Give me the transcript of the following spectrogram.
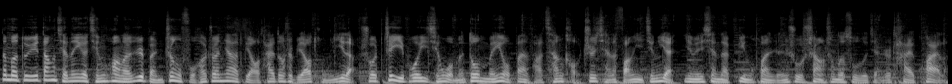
那么对于当前的一个情况呢，日本政府和专家的表态都是比较统一的，说这一波疫情我们都没有办法参考之前的防疫经验，因为现在病患人数上升的速度简直太快了。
